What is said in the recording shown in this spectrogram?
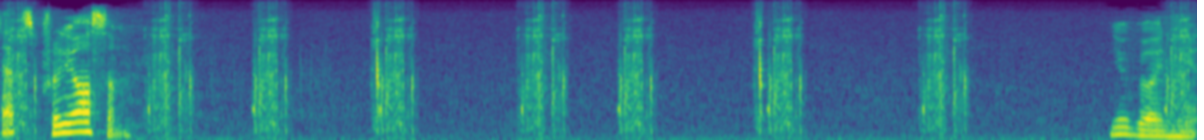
That's pretty awesome. You go in here.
